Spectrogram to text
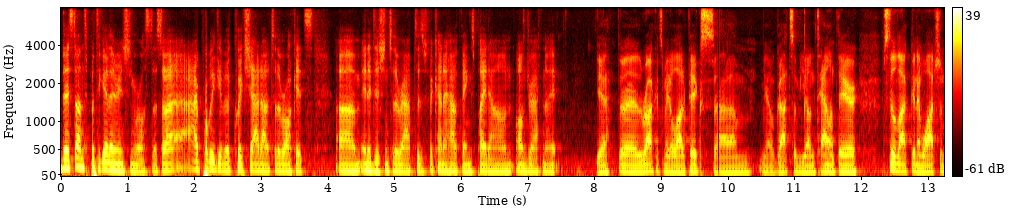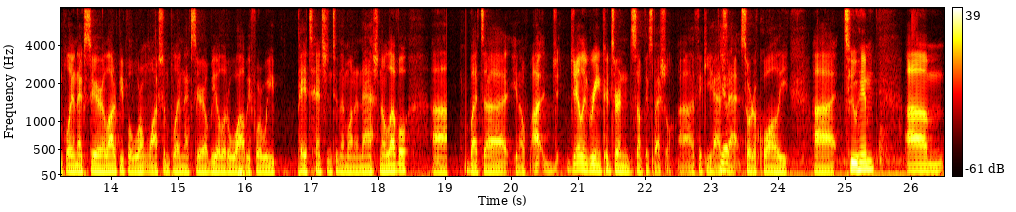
they're starting to put together an interesting roster. So I, I'd probably give a quick shout out to the Rockets, um, in addition to the Raptors, for kind of how things played out on, draft night. Yeah, the, the, Rockets made a lot of picks. Um, you know, got some young talent there. Still not going to watch them play next year. A lot of people won't watch them play next year. It'll be a little while before we pay attention to them on a national level. Uh, but uh, you know, J- Jalen Green could turn into something special. Uh, I think he has yep. that sort of quality uh, to him. Um,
